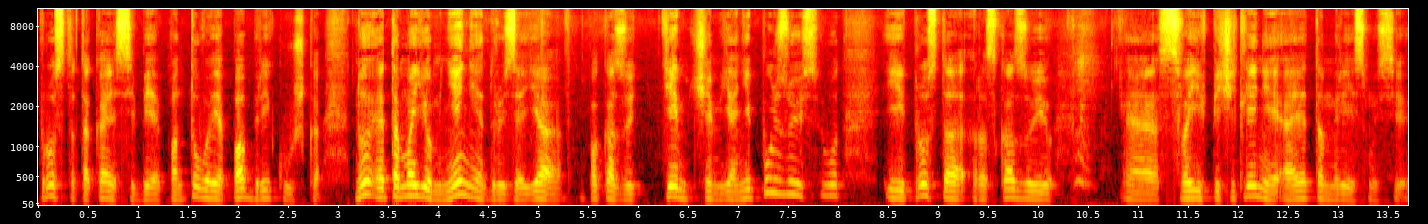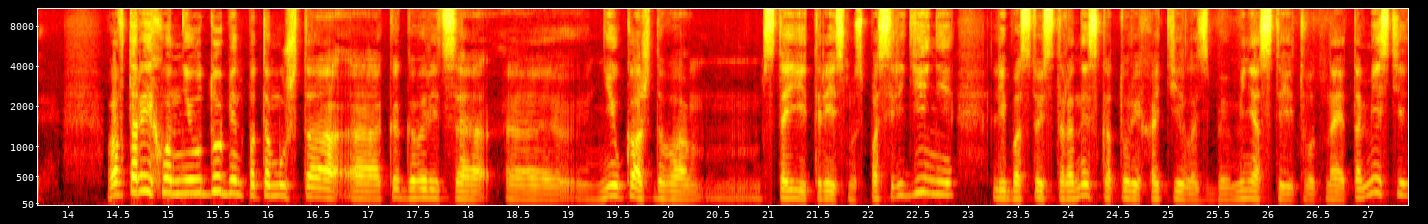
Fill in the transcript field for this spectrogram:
Просто такая себе понтовая побрякушка. Но это мое мнение, друзья. Я показываю тем, чем я не пользуюсь. Вот, и просто рассказываю э, свои впечатления о этом рейсмусе. Во-вторых, он неудобен, потому что, э, как говорится, э, не у каждого стоит рейсмус посередине, либо с той стороны, с которой хотелось бы. У меня стоит вот на этом месте,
